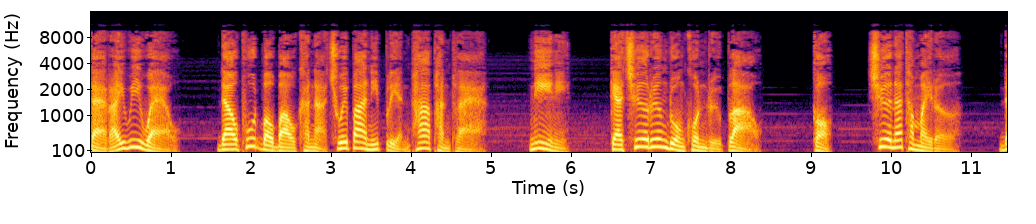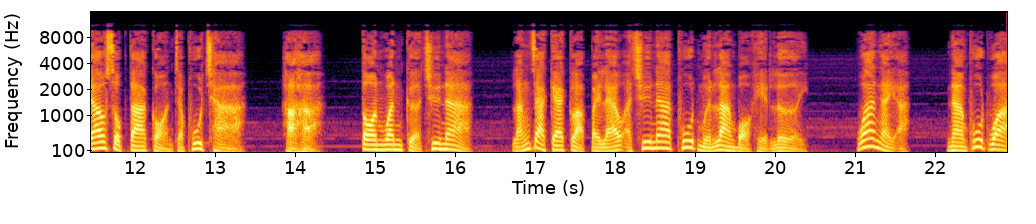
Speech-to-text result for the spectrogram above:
แต่ไร้วี่แวว ดาวพูดเบาๆขณะช่วยป้านี้เปลี่ยนผ้าพันแผล นี่นี่ แกเชื่อเรื่องดวงคนหรือเปล่า ก็เชื่อนะทำไมเหรอ ดาวสบตาก่อนจะพูดชา ฮ่าฮ่าตอนวันเกิดชื่อนาคหลังจากแกกลับไปแล้วอะชื่อนาคพูดเหมือนลางบอกเหตุเลย ว่าไงอะนางพูดว่า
